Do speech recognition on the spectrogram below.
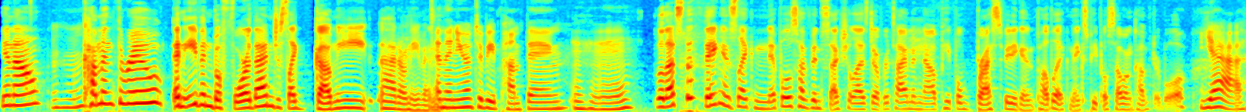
you know, Mhm. coming through and even before then just like gummy, I don't even and then you have to be pumping. Mm-hmm. Well, that's the thing is like nipples have been sexualized over time, and now people breastfeeding in public makes people so uncomfortable. Yeah.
